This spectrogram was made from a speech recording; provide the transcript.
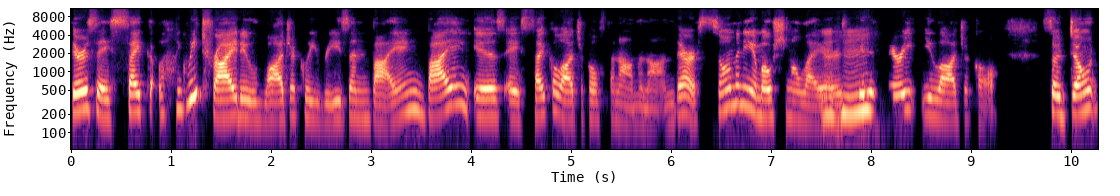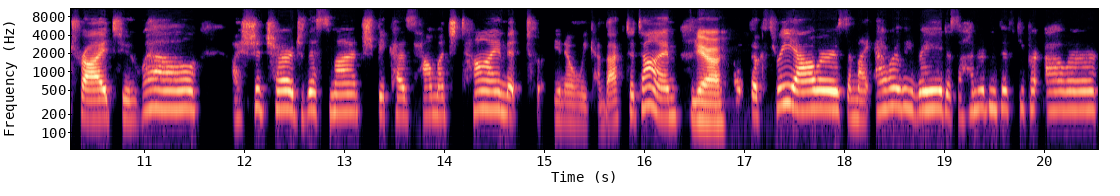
there's a psych like we try to logically reason buying buying is a psychological phenomenon there are so many emotional layers mm-hmm. it is very illogical so don't try to well I should charge this much because how much time it, t- you know, we come back to time. Yeah. It took three hours and my hourly rate is 150 per hour.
